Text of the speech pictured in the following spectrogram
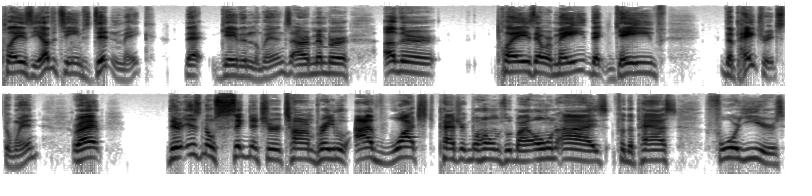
plays the other teams didn't make that gave them the wins. I remember other plays that were made that gave the Patriots the win. Right? There is no signature Tom Brady move. I've watched Patrick Mahomes with my own eyes for the past four years,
